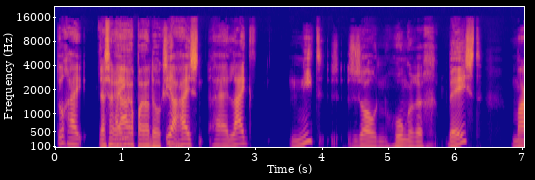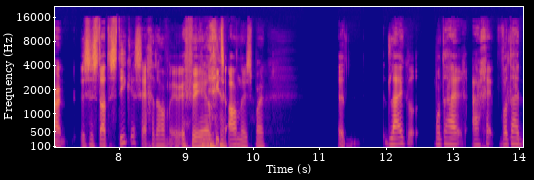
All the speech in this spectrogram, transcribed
Toch, hij, Dat is een Hij- rare paradox. ja, hij, is, hij lijkt niet zo'n hongerig beest. Maar zijn statistieken zeggen dan weer, weer heel iets anders. Maar het, het lijkt wel. Want, hij, hij, ge- want hij,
